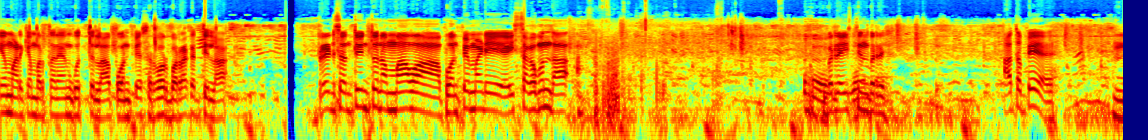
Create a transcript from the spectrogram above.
ಏನು ಮಾಡ್ಕೊಂಬರ್ತಾನೆ ಏನು ಗೊತ್ತಿಲ್ಲ. ಫೋನ್ಪೇ ಸರ್ವರ್ ಬರಕತ್ತಿಲ್ಲ. ಫ್ರೆಂಡ್ಸ್ ಅಂತೂ ಇಂತೂ ನಮ್ಮ ಮಾವ ಫೋನ್ಪೇ ಮಾಡಿ ಐಸ್ ತಗೊಬಂದ. ಬರ್ರಿ, ಐಸ್ ತಿನ್, ಬರ್ರಿ. ಆತಪ್ಪೇ ಹ್ಞೂ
